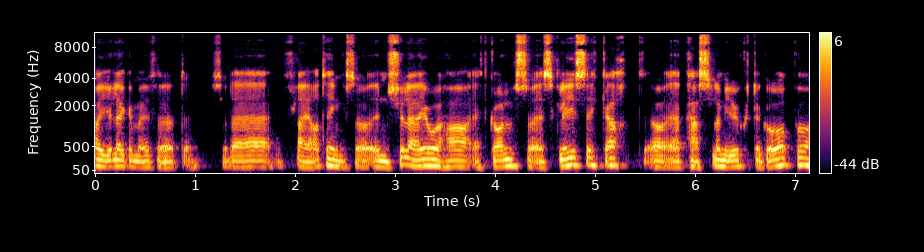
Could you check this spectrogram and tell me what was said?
øyelegger mye føtter. Så det er flere ting. Så ønsket er jo å ha et gulv som er sklisikkert og er passelig mjukt å gå på.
